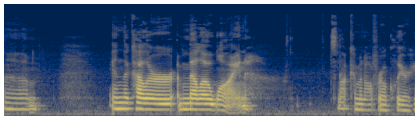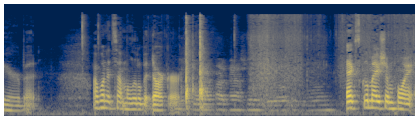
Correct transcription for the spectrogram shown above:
um, in the color Mellow Wine. It's not coming off real clear here, but I wanted something a little bit darker. Exclamation point.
